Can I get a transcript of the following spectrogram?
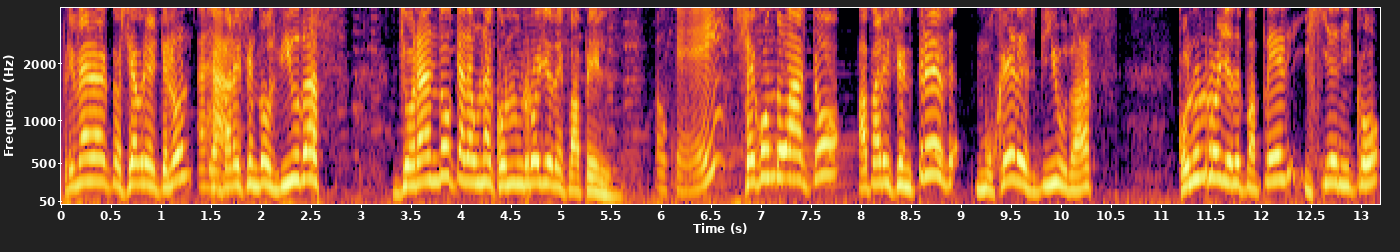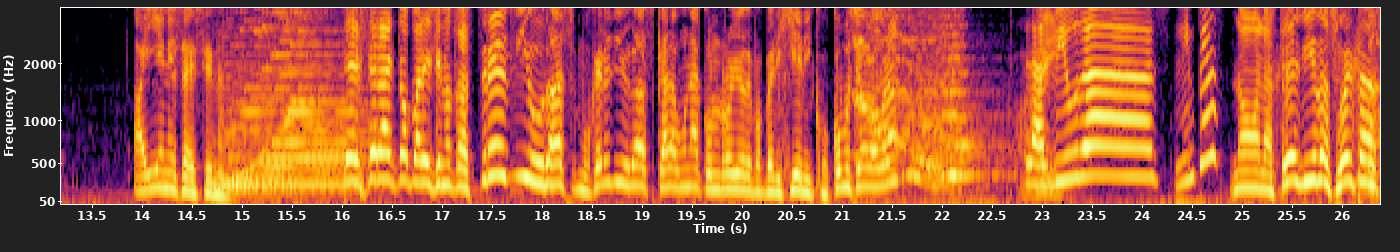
Primer acto, se abre el telón y aparecen dos viudas llorando, cada una con un rollo de papel. Ok. Segundo acto, aparecen tres mujeres viudas con un rollo de papel higiénico ahí en esa escena. Tercer acto, aparecen otras tres viudas, mujeres viudas, cada una con un rollo de papel higiénico. ¿Cómo se llama la obra? ¿Las viudas limpias? No, las tres viudas sueltas.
